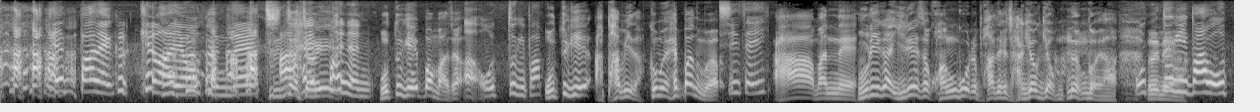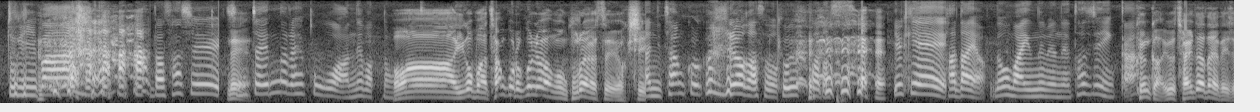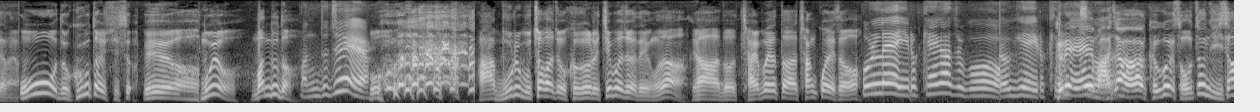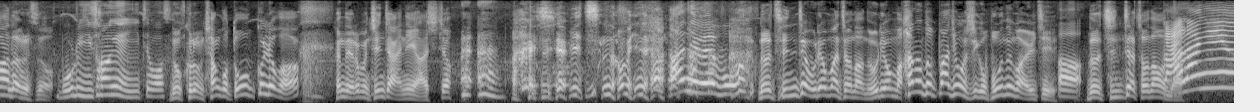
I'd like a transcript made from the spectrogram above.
햇반에 그렇게 와요. 근데 진짜 아, 저희 아니. 오뚜기 햇반 맞아? 아 오뚜기 밥? 오뚜기 아 밥이다 그러면 햇반은 뭐야? CJ? 아 맞네 우리가 이래서 광고를 받을 자격이 없는 거야. 오뚜기 밥, 오뚜기 밥. 나 사실 네. 진짜 옛날에 해보고 안 해봤던 거. 와 이거 봐 창고로 끌려간 건 구라였어요 역시 아니 창고를 끌려가서 교육받았어. 이렇게 닫아요. 너무 많이 넣으면 터지니까. 그러니까 이거 잘 닫아야 되잖아요 오 너 그것도 할 수 있어 이야 뭐야 만두다 만두지? 오. 아 물을 묻혀가지고 그거를 찝어줘야 되는구나 야 너 잘 보였다 창고에서 원래 이렇게 해가지고 여기에 이렇게 그래 마. 맞아 그거에서 어쩐지 이상하다 그랬어 뭘 이상해 이제 와서 너 그럼 창고 또 끌려가? 근데 여러분 진짜 아니에요 아시죠? 아 진짜 미친놈이냐 아니 왜뭐 너 진짜 우리 엄마 전화 우리 엄마 하나도 빠짐없이 이거 보는 거 알지? 어. 너 진짜 전화 온다 나랑 해요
